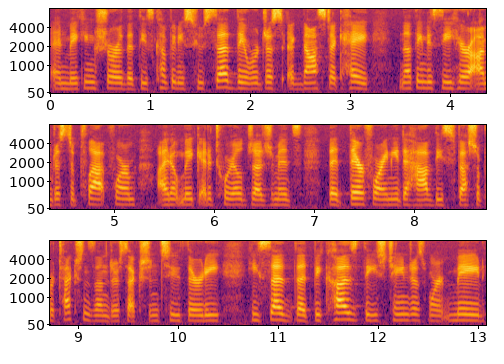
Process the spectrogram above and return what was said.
and making sure that these companies who said they were just agnostic, hey, nothing to see here. I'm just a platform. I don't make editorial judgments. That therefore I need to have these special protections under Section 230." He said that because these changes weren't made,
